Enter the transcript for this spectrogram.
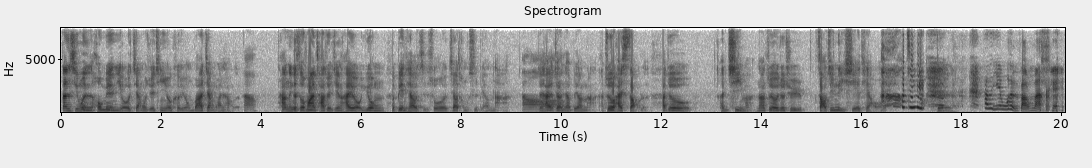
但是新闻后面有讲，我觉得情有可原，我们把它讲完好了。好，他那个时候放在茶水间，还有用便条纸说叫同事不要拿，哦，对他有叫人家不要拿，最后还少了，他就很气嘛，然后最后就去找经理协调哦。经理对，他的业务很繁忙哎、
